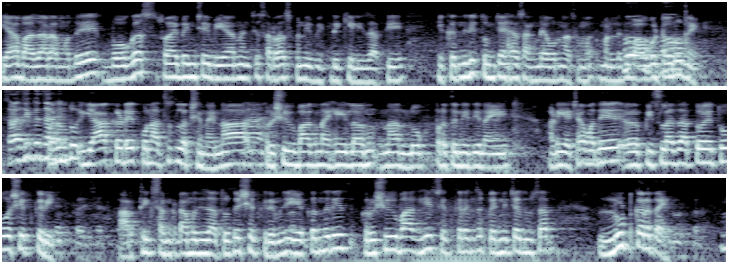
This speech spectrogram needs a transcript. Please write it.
या बाजारामध्ये बोगस सोयाबीनचे बियाणांची सर्रासपणे विक्री केली जाते. एकंदरीत तुमच्या ह्या सांगण्यावरून असं म्हणलं तर हो, वावगं हो. ठरू नये. साहजिकच आहे. परंतु याकडे कोणाचंच लक्ष नाही. ना नाही. कृषी विभाग नाही ला- ना लोकप्रतिनिधी नाही. आणि याच्यामध्ये अं, पिचला जातोय तो शेतकरी. शेतकरी शेतकरी. आर्थिक संकटामध्ये जातो ते शेतकरी. म्हणजे एकंदरीत कृषी विभाग हे शेतकऱ्यांचं पेरणीच्या दिवसात लूट करत आहे. लूट करते.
